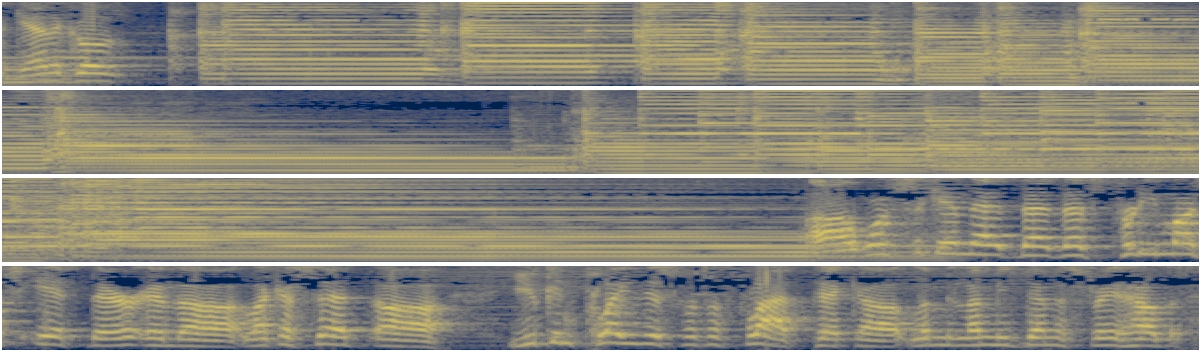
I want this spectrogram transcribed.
Again, it goes once again, that, that that's pretty much it there. And uh, like I said, uh, you can play this with a flat pick. Uh, let me let me demonstrate how the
